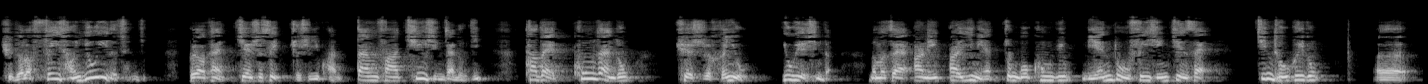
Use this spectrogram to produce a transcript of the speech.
取得了非常优异的成绩。不要看歼十 C 只是一款单发轻型战斗机，它在空战中却是很有优越性的。那么，在二零二一年中国空军年度飞行竞赛金头盔中，呃。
